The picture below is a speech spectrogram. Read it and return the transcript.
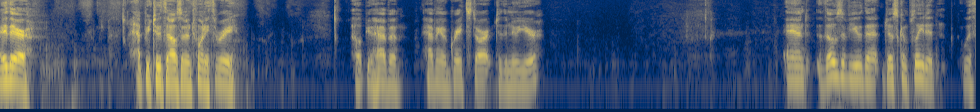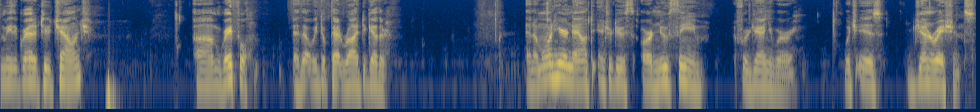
Hey there. Happy 2023. I hope you have a having a great start to the new year. And those of you that just completed with me the gratitude challenge, I'm grateful that we took that ride together. And I'm on here now to introduce our new theme for January, which is generations.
